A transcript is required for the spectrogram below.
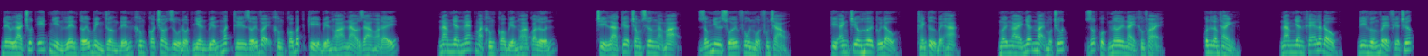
Đều là chút ít nhìn lên tới bình thường đến không có cho dù đột nhiên biến mất thế giới vậy không có bất kỳ biến hóa nào ra hòa đấy. Nam nhân nét mặt không có biến hóa quá lớn. Chỉ là kia trong xương ngạo mạn, giống như suối phun một phun trào. Kỳ anh chiêu hơi cúi đầu, thánh tử bệ hạ, mời ngài nhẫn mại một chút, rốt cuộc nơi này không phải quân lâm thành. Nam nhân khẽ lắc đầu, đi hướng về phía trước,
